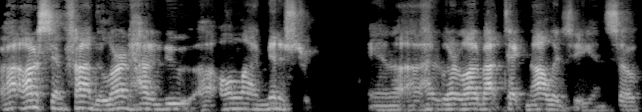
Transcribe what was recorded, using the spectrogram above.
Uh, honestly, I'm trying to learn how to do uh, online ministry, and I had to learn a lot about technology, and so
